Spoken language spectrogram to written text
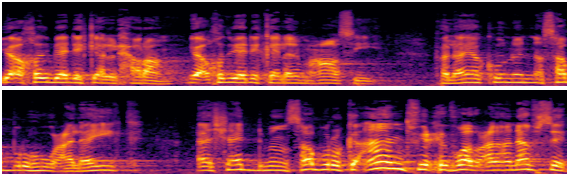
يأخذ بيدك إلى الحرام يأخذ بيدك إلى المعاصي فلا يكونن صبره عليك أشد من صبرك أنت في الحفاظ على نفسك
